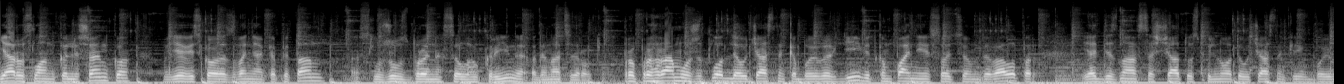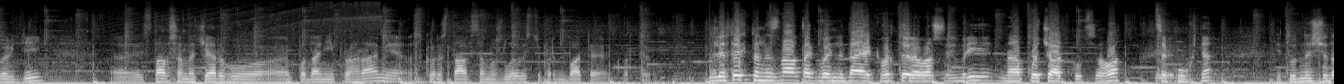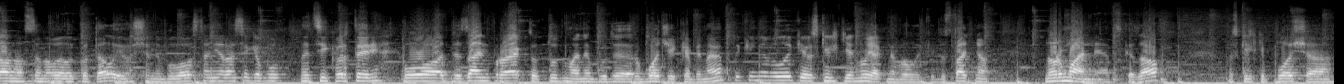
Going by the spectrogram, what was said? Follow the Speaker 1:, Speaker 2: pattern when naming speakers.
Speaker 1: Я Руслан Колішенко, є військове звання капітан, служу в Збройних силах України 11 років. Про програму Житло для учасника бойових дій від компанії Socium Developer я дізнався з чату спільноти учасників бойових дій. Е, Ставши на чергу е, по даній програмі, скористався можливістю придбати квартиру. Для тих, хто не знав, так виглядає квартира вашої мрії на початку всього. Це кухня. І тут нещодавно встановили котел, його ще не було останній раз, як я був на цій квартирі. По дизайн проекту тут в мене буде робочий кабінет такий невеликий, оскільки, ну як невеликий, достатньо нормальний, я б сказав, оскільки площа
